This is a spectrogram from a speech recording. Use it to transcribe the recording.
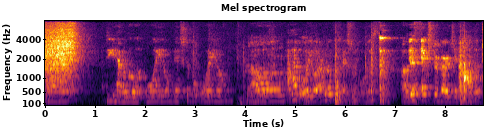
covered. Do you have a little oil, vegetable oil? Put a little- Um, I have oil. I don't know if it's vegetable. Let's. Oh, it's extra virgin olive.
